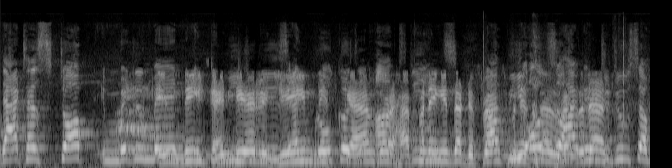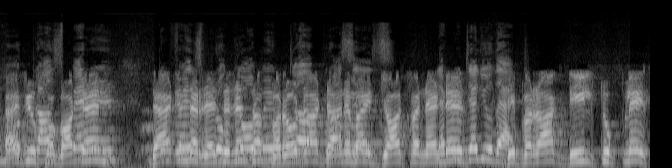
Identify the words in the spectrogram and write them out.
that has stopped middlemen, in the NDA regime, the scams are happening deals. in the defense now, minister's residence. Have, have you forgotten that in the residence of Baroda, uh, Dynamite George Fernandes, the Barak deal took place,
